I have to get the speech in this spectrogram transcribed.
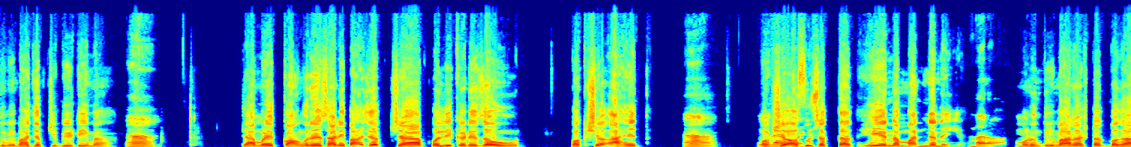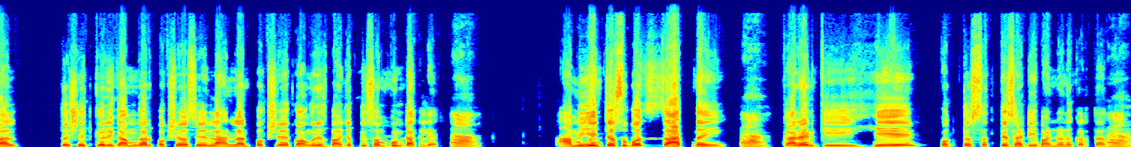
तुम्ही भाजपची बी टीम आहे हा, त्यामुळे काँग्रेस आणि भाजपच्या पलीकडे जाऊन पक्ष आहेत. हा. हे पक्ष दाखवायचं. असू शकतात. हे यांना मान्य नाहीये. बरोबर. म्हणून तुम्ही महाराष्ट्रात बघाल तर शेतकरी कामगार पक्ष असेल लहान लहान पक्ष काँग्रेस भाजपने संपून टाकले आहेत. हा, आम्ही यांच्यासोबत जात नाही हा, कारण की हे फक्त सत्तेसाठी भांडणं करतात. हा,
